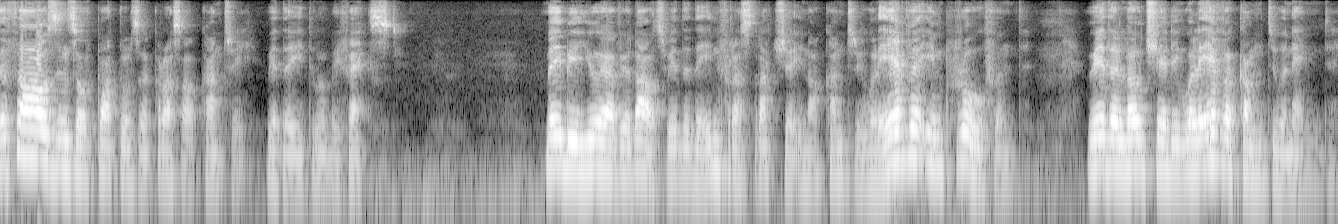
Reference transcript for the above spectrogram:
the thousands of potholes across our country, whether it will be fixed. Maybe you have your doubts whether the infrastructure in our country will ever improve and whether load shedding will ever come to an end.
